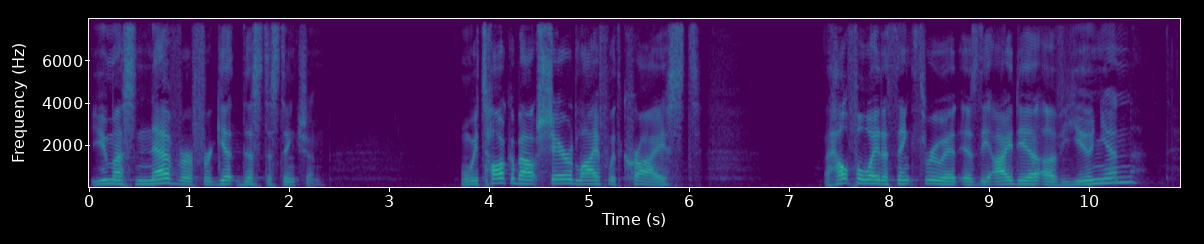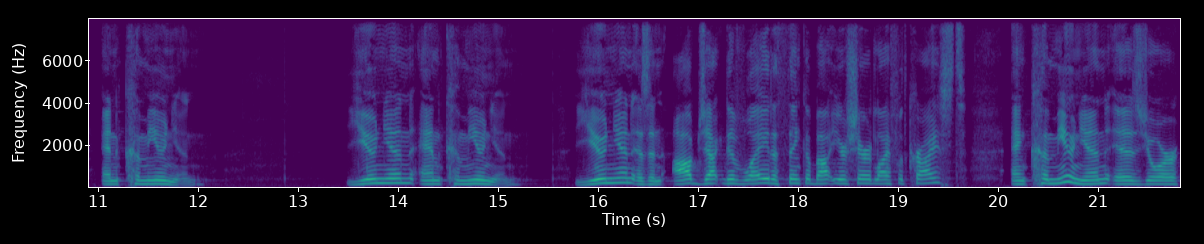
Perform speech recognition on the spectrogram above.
You must never forget this distinction. When we talk about shared life with Christ, a helpful way to think through it is the idea of union and communion. Union and communion. Union is an objective way to think about your shared life with Christ, and communion is your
